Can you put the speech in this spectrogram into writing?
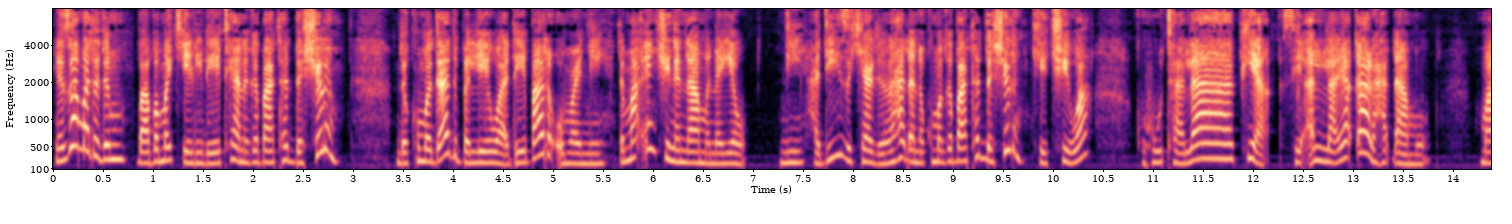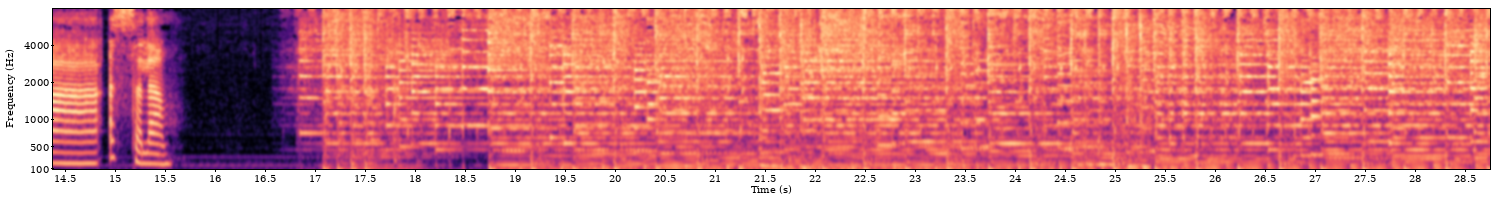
Yanzu madadin Baba Makeri da ya taya na gabatar da shirin da kuma Dadi Balewa da ya ba da umarni da ma na namu na yau. Ni Hadiza Kyar da na haɗa na kuma gabatar da shirin ke cewa ku huta lafiya sai Allah ya ƙara haɗa mu. Ma assalam.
